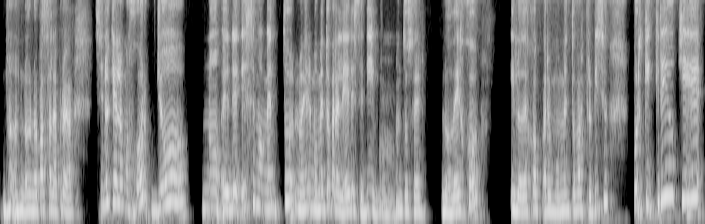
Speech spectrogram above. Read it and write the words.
no, no, no, pasa la prueba, sino que a lo mejor yo no, en ese momento no es el momento para leer ese libro, mm. entonces lo dejo y lo dejo para un momento más propicio, porque creo que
